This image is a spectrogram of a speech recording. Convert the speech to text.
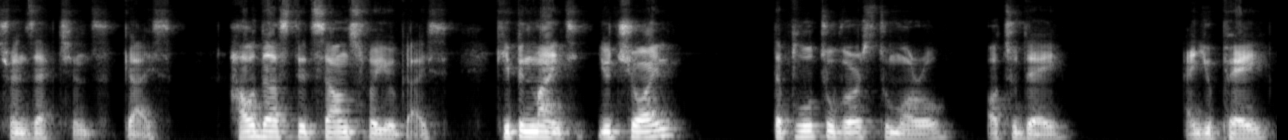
transactions, guys. How does it sounds for you guys? Keep in mind, you join the Plutoverse tomorrow or today, and you pay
